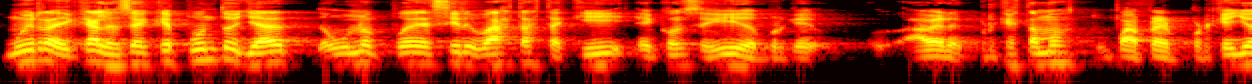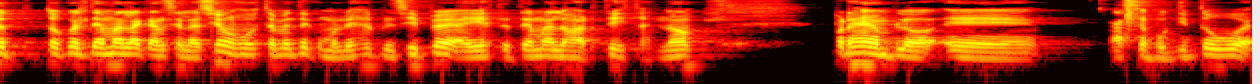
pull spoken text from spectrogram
muy radicales, o sea, ¿a qué punto ya uno puede decir, basta, hasta aquí he conseguido? Porque, a ver, ¿por qué estamos, por qué yo toco el tema de la cancelación? Justamente como les dije al principio, hay este tema de los artistas, ¿no? Por ejemplo, eh, hace poquito hubo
